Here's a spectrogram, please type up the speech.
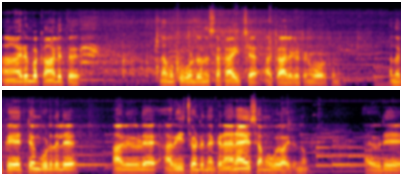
ആരംഭകാലത്ത് നമുക്ക് കൊണ്ടുവന്ന് സഹായിച്ച ആ കാലഘട്ടങ്ങൾ ഓർക്കുന്നു. അന്നൊക്കെ ഏറ്റവും കൂടുതൽ ആളുകളെ അറിയിച്ചുകൊണ്ടിരുന്ന ജ്ഞാനായ സമൂഹമായിരുന്നു. ഒരു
